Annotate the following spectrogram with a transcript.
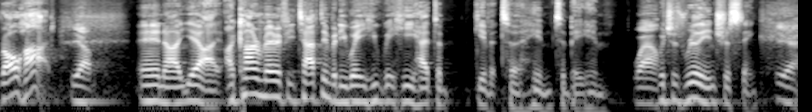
roll hard. Yeah. And uh, yeah, I, I can't remember if he tapped him, but he he he had to give it to him to beat him. Wow. which was really interesting. Yeah.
